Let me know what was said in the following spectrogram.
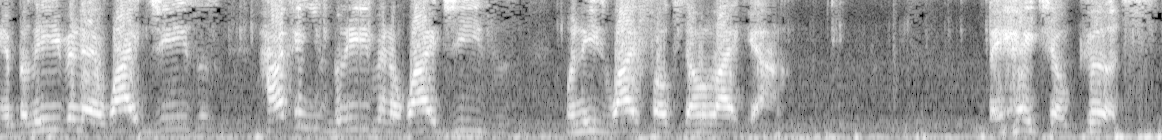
and believe in that white Jesus, how can you believe in a white Jesus when these white folks don't like y'all? They hate your guts.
